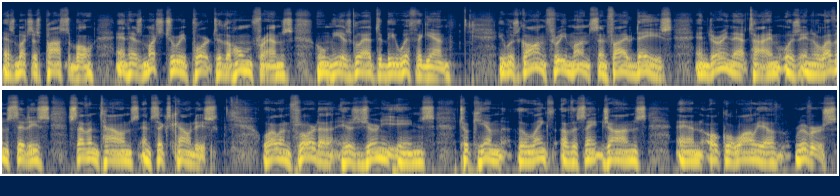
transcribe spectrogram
as much as possible and has much to report to the home friends whom he is glad to be with again. He was gone three months and five days, and during that time was in 11 cities, seven towns, and six counties. While in Florida, his journeyings took him the length of the St. Johns and Ocklawaha rivers,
